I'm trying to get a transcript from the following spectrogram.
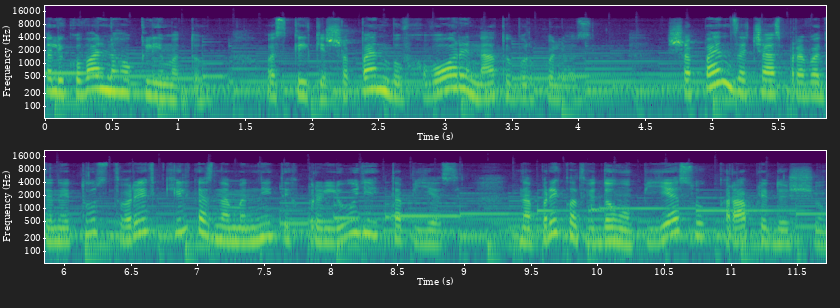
та лікувального клімату, оскільки Шопен був хворий на туберкульоз. Шопен за час, проведений тут, створив кілька знаменитих прелюдій та п'єс, наприклад, відому п'єсу Краплі дощу.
